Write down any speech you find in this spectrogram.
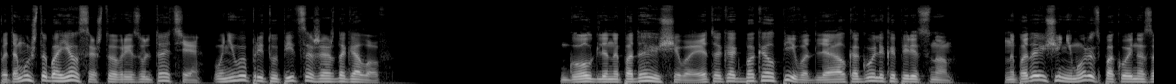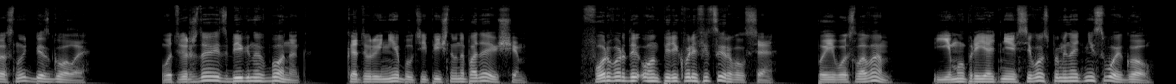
потому что боялся, что в результате у него притупится жажда голов. Гол для нападающего – это как бокал пива для алкоголика перед сном. Нападающий не может спокойно заснуть без гола. Утверждает Збигнев Бонок, который не был типичным нападающим. В форварды он переквалифицировался. По его словам, Ему приятнее всего вспоминать не свой гол,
